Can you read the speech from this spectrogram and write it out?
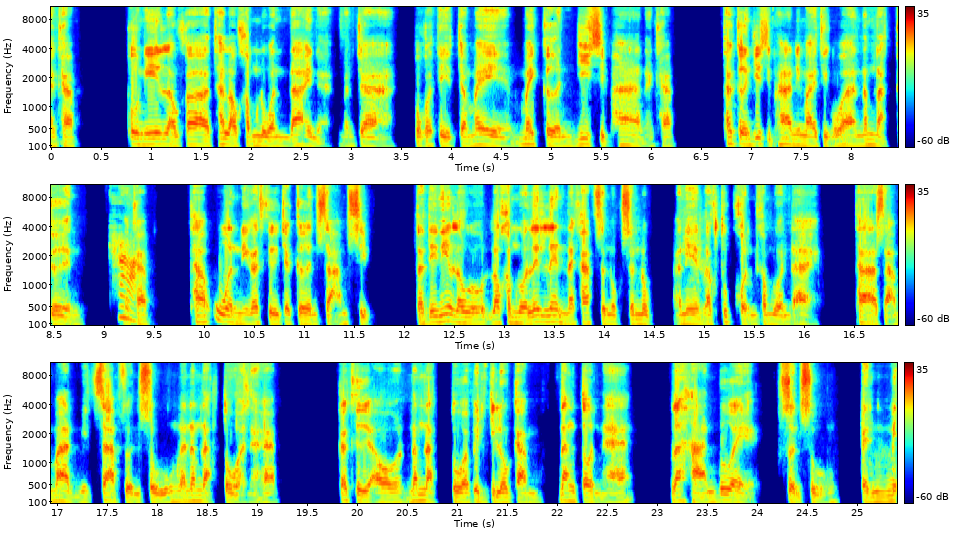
นะครับพวกนี้เราก็ถ้าเราคำนวณได้เนี่ยมันจะปกติจะไม่ไม่เกิน 25 นะครับ ถ้าเกิน 25 นี่หมายถึงว่าน้ำหนักเกินค่ะนะครับ ถ้าอ้วนนี่ก็คือจะเกิน 30 แต่ทีนี้เราเราคำนวณเล่นๆนะครับ สนุกสนุกอันนี้เราทุกคนคำนวณได้ ถ้าสามารถมีทราบส่วนสูงและน้ำหนักตัวนะครับ ก็คือเอาน้ำหนักตัวเป็นกิโลกรัมตั้งต้นนะฮะและหารด้วยส่วนสูงเป็นเม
